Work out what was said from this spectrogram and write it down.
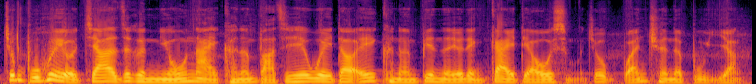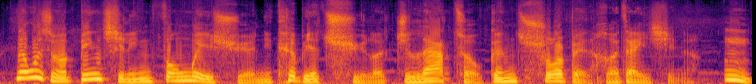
就不会有加的这个牛奶，可能把这些味道，哎，可能变得有点盖掉，为什么？就完全的不一样。那为什么冰淇淋风味学你特别取了 gelato 跟 sorbet 合在一起呢？嗯。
